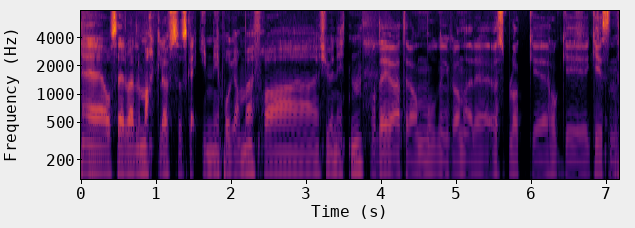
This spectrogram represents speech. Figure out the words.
Eh, og så er det vel Markløf som skal inn i programmet fra 2019. Og det er jo etter anmodning fra den der eh, østblokk-hockeykisen.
